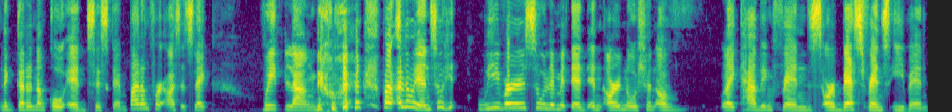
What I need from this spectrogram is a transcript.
nagkaroon ng co-ed system, parang for us, it's like, wait lang. parang, alam mo yan, so we were so limited in our notion of like having friends or best friends even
